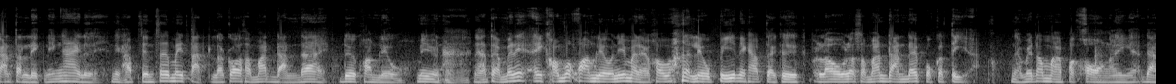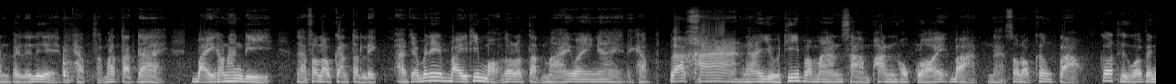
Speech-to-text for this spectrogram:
การตัดเหล็กนี่ง่ายเลยนะครับเซนเซอร์ไม่ตัดแล้วก็สามารถดันได้ด้วยความเร็วไม่มีปัญหานะแต่ไม่ได้ไอ้คำว่าความเร็วนี่หมายความว่าเร็วปี๊ดนะครับแต่คือเราเราสามารถดันได้ปกติอะนะไม่ต้องมาประคองอะไรเงี้ยดันไปเรื่อยๆนะครับสามารถตัดได้ใบค่อนข้างดีนะสำหรับการตัดเหล็ก อาจจะไม่ได้ใบที่เหมาะสำหรับตัดไม้ไว้ง่ายๆนะครับราคานะอยู่ที่ประมาณ 3,600 บาทนะสำหรับเครื่องเปล่า ก็ถือว่าเป็น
